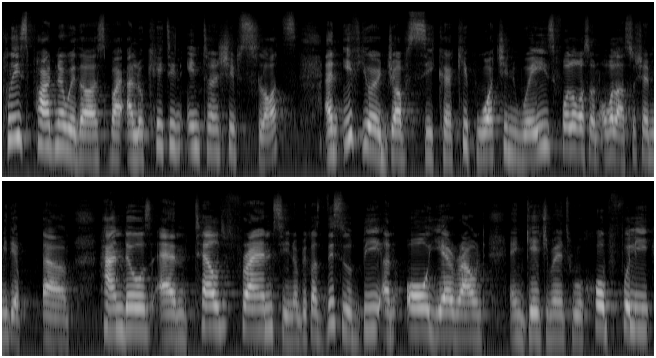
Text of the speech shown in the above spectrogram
please partner with us by allocating internship slots. And if you're a job seeker, keep watching Ways. Follow us on all our social media um, handles and tell friends, you know, because this will be an all year round engagement. We'll hopefully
